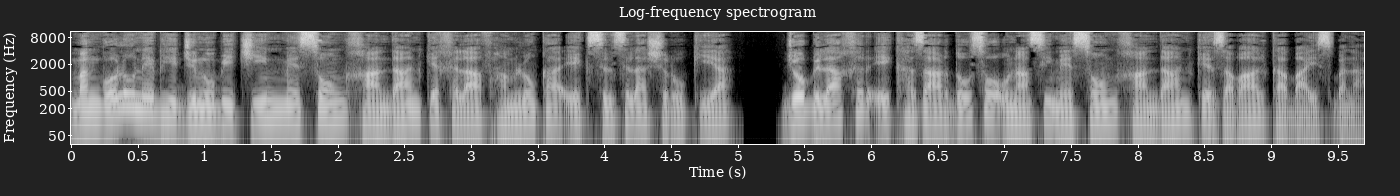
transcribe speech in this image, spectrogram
मंगोलों ने भी जनूबी चीन में सोंग खानदान के खिलाफ हमलों का एक सिलसिला शुरू किया, जो बिलाखिर एक हज़ार दो सौ उनासी में सोंग खानदान के जवाल का बाइस बना।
